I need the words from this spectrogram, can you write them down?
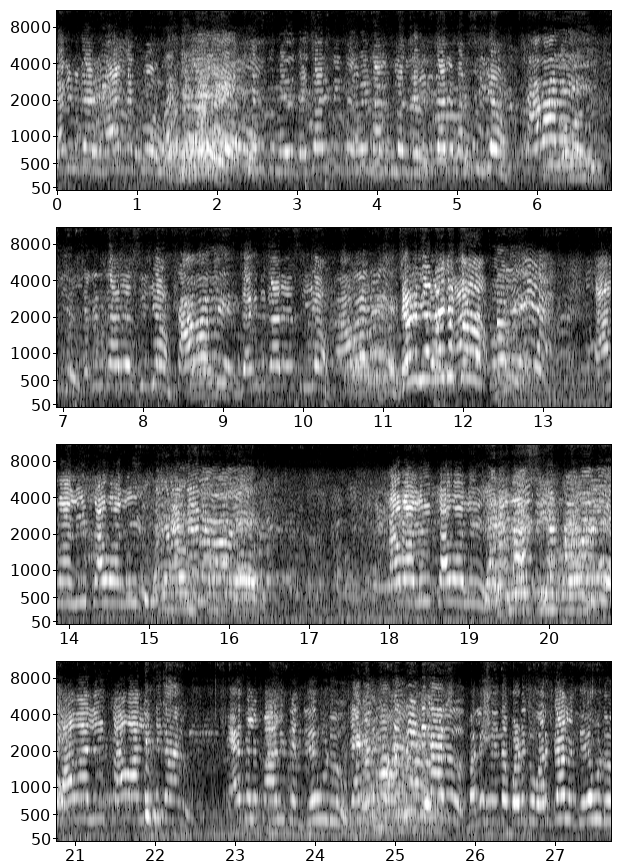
జగన్ గారి నాయకత్వం అత్యధిక మె- మెజారిటీతో ఇరవై నాలుగులో జగన్ గారే మన సీఎం జగన్ గారే సీఎం జగన్ గారే సీఎం జగన్ గారి నాయకత్వం కావాలి కావాలి కావాలి కావాలి కావాలి కావాలి పేదల పాలిట దేవుడు జగన్మోహన్ రెడ్డి గారు బడుగు వర్గాల దేవుడు.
